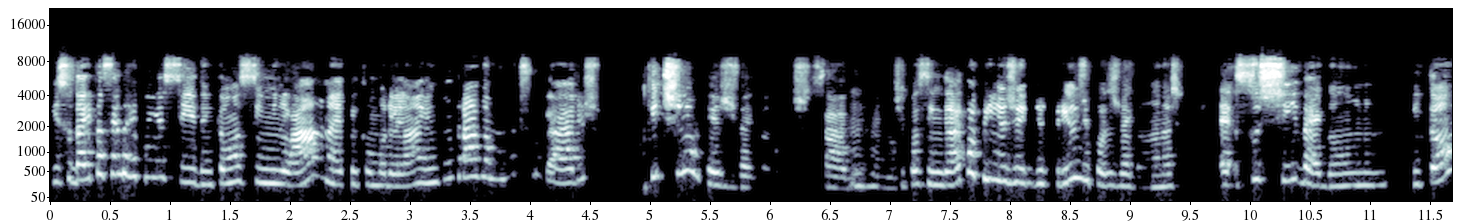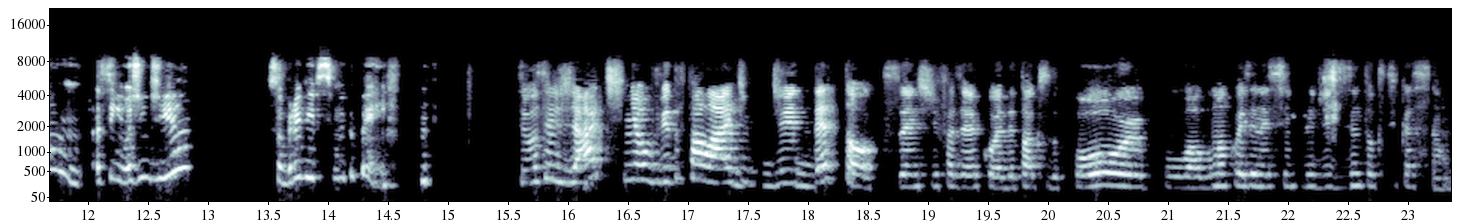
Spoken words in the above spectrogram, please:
Isso daí está sendo reconhecido. Então, assim, lá, na época que eu morei lá, eu encontrava muitos lugares que tinham queijos veganos, sabe? Uhum. Tipo assim, dá copinhas de, de frios de coisas veganas, é, sushi vegano. Então, assim, hoje em dia, sobrevive-se muito bem. Se você já tinha ouvido falar de, de detox antes de fazer coisa, detox do corpo, alguma coisa nesse sentido de desintoxicação.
